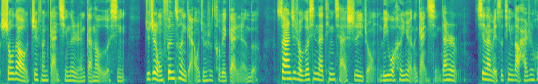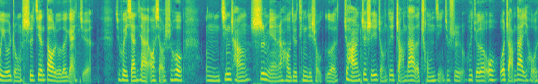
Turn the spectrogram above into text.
收到这份感情的人感到恶心。就这种分寸感，我觉得是特别感人的。虽然这首歌现在听起来是一种离我很远的感情，但是现在每次听到还是会有一种时间倒流的感觉，就会想起来哦，小时候。嗯，经常失眠，然后就听这首歌，就好像这是一种对长大的憧憬，就是会觉得哦，我长大以后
